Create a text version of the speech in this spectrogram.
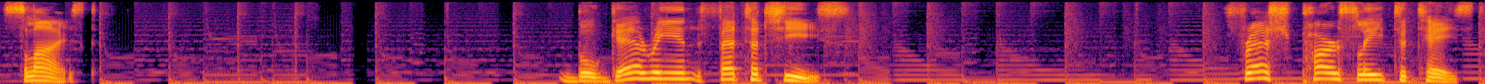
sliced, Bulgarian feta cheese, fresh parsley to taste,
